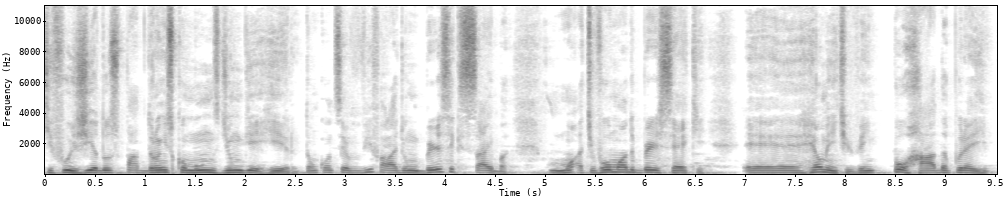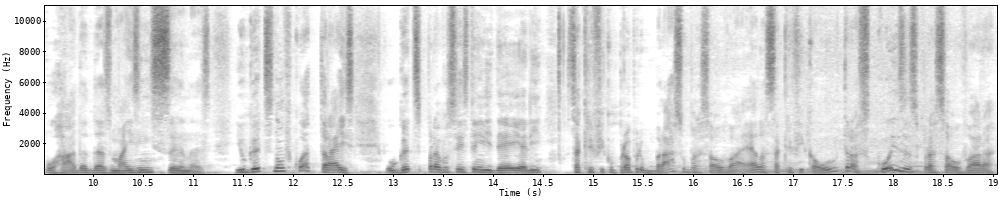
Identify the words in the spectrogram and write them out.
que fugia dos padrões comuns de um guerreiro. Então, quando você ouvir falar de um Berserk Saiba, ativou o modo Berserk, é, realmente vem porrada por aí, porrada das mais insanas. E o Guts não ficou atrás. O Guts, para vocês terem ideia ali, sacrifica o próprio braço para salvar ela, sacrifica outras coisas para salvar a,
